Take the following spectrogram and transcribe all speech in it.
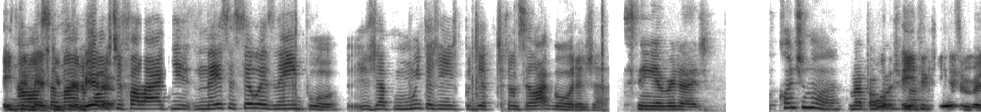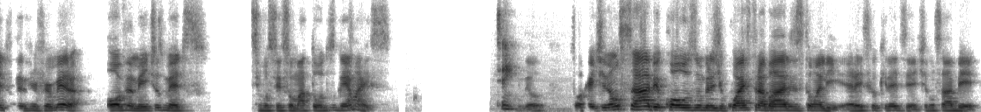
Entre Nossa, e mano, enfermeira, posso te falar que nesse seu exemplo, já muita gente podia te cancelar agora já. Sim, é verdade. Continua. Mas pode continuar. entre 500 mil médicos e enfermeira, obviamente os médicos, se você somar todos, ganha mais. Sim. entendeu? Só que a gente não sabe qual os números de quais trabalhos estão ali. Era isso que eu queria dizer. A gente não sabe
